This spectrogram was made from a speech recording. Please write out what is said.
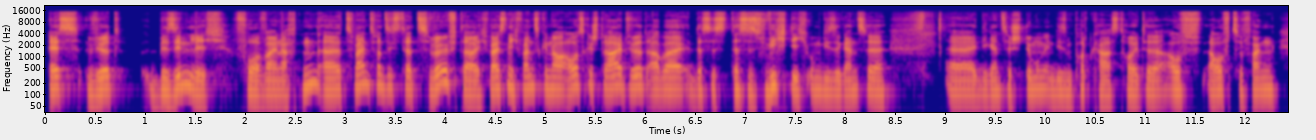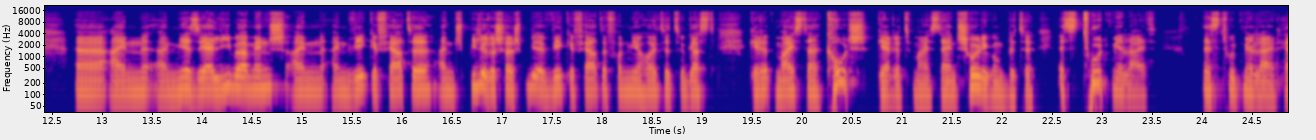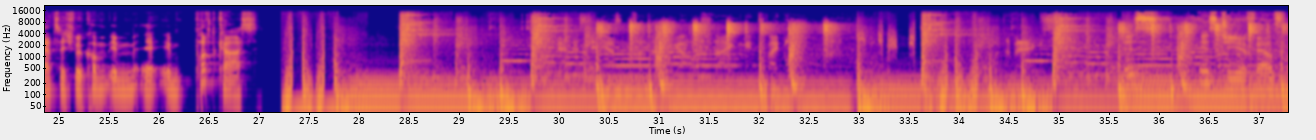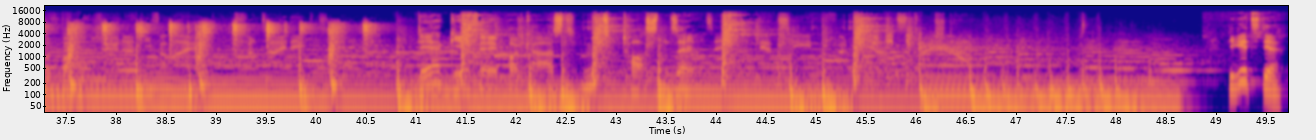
Es wird besinnlich vor Weihnachten. Äh, 22.12. Ich weiß nicht, wann es genau ausgestrahlt wird, aber das ist, das ist wichtig, um diese ganze, äh, die ganze Stimmung in diesem Podcast heute auf, aufzufangen. Äh, ein, ein mir sehr lieber Mensch, ein, ein Weggefährte, ein spielerischer Weggefährte von mir heute zu Gast, Gerrit Meister, Coach Gerrit Meister. Entschuldigung bitte. Es tut mir leid. Es tut mir leid. Herzlich willkommen im, äh, im Podcast. Ist GFL Football. Der GFL Podcast mit Thorsten Sell. Wie geht's dir?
